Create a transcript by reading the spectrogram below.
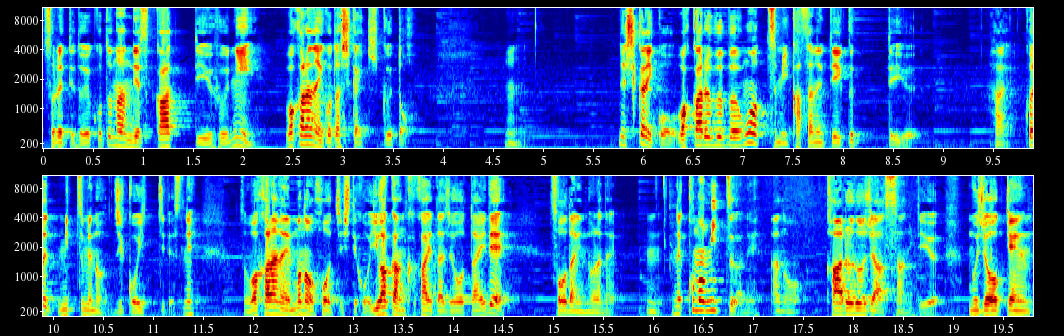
それってどういうことなんですか？っていうふうに、わからないことはしっかり聞くと。うん。で、しっかりこう、わかる部分を積み重ねていくっていう。はい。これ三つ目の自己一致ですね。その分からないものを放置してこう違和感抱えた状態で相談に乗らない。うん、でこの3つがねあのカール・ロジャースさんっていう無条件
